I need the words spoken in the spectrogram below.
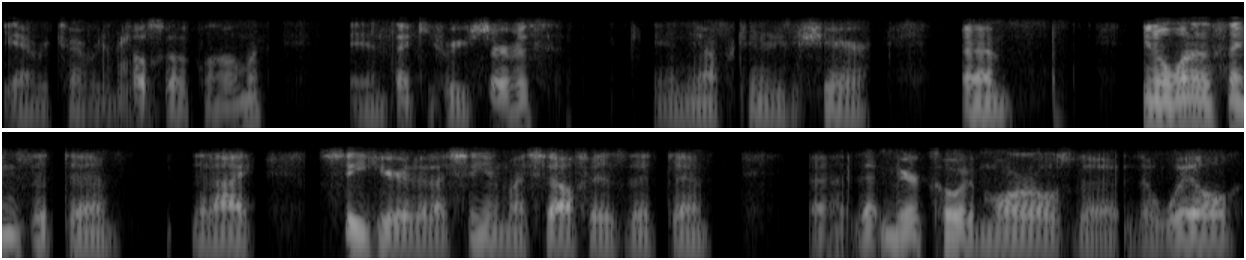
Yeah, recovered in Tulsa, Oklahoma. And thank you for your service and the opportunity to share. Um, you know, one of the things that uh, that I see here, that I see in myself, is that uh, uh, that mere code of morals, the the will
